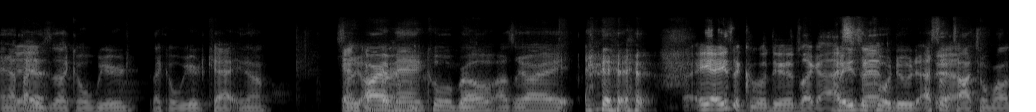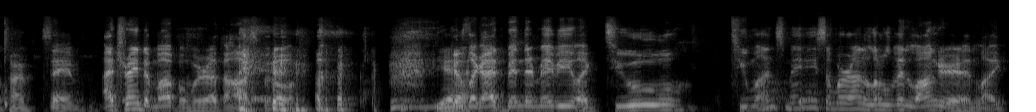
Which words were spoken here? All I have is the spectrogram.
and I thought he was like a weird, like a weird cat, you know. So like, all right, man, cool, bro. I was like, all right. Uh, yeah, he's a cool dude. Like I but he's spent, a cool dude. I still yeah. talk to him all the time. Same. I trained him up when we were at the hospital. yeah. Because like I'd been there maybe like two two months, maybe somewhere around a little bit longer, and like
